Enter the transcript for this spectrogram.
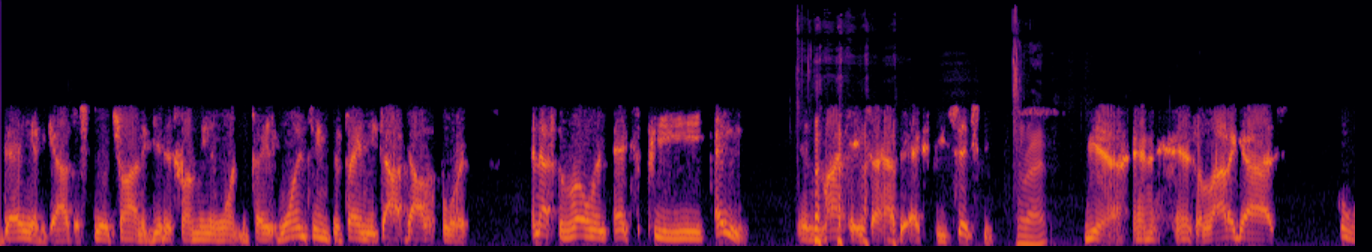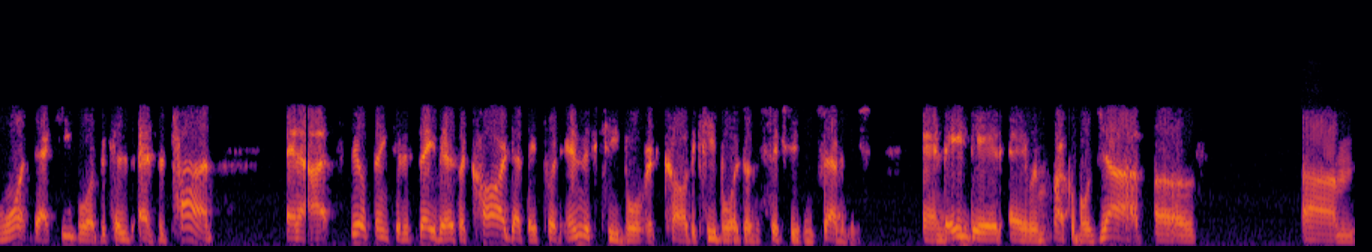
day, and guys are still trying to get it from me and wanting to pay, wanting to pay me top dollar for it. And that's the Roland XP80. In my case, I have the XP60. Right. Yeah, and, and there's a lot of guys who want that keyboard because at the time, and I still think to this day, there's a card that they put in this keyboard called the keyboards of the 60s and 70s and they did a remarkable job of um,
